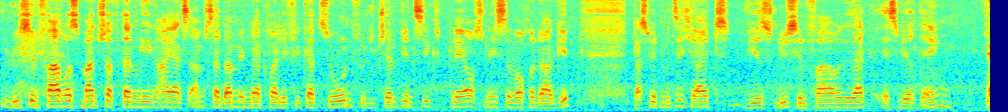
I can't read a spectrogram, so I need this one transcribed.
Lucien Favres Mannschaft dann gegen Ajax Amsterdam in der Qualifikation für die Champions League Playoffs nächste Woche da gibt. Das wird mit Sicherheit, wie es Lucien Favre gesagt, es wird eng.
